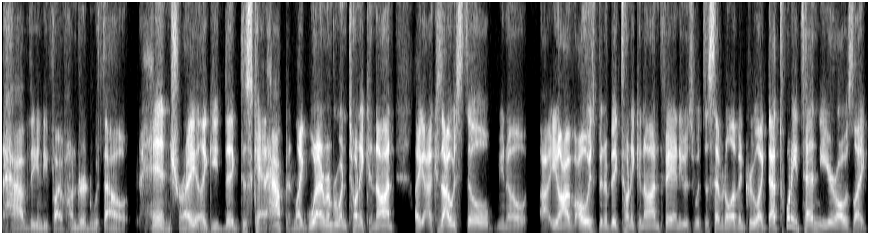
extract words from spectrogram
have the Indy 500 without Hinch, right? Like, you, like this can't happen. Like when I remember when Tony Kanaan, like because I was still, you know, I, you know, I've always been a big Tony Kanaan fan. He was with the 7-Eleven crew. Like that 2010 year, I was like,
